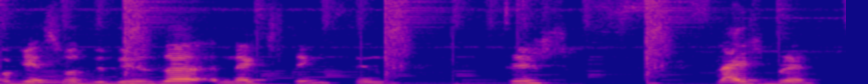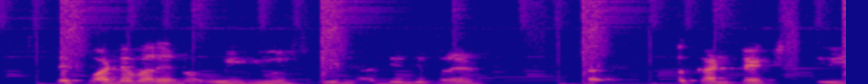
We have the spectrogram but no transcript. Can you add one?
Okay, so this is the next thing since since sliced bread. Like whatever you know we use in the different uh, uh, context, we,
